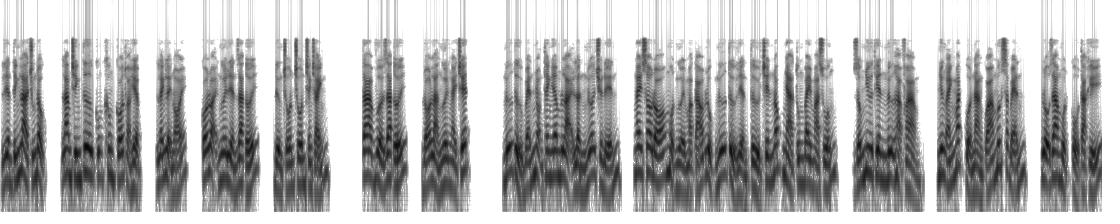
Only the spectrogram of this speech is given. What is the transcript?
Liên tính là trúng độc, Lam Chính Tư cũng không có thỏa hiệp, lãnh lệ nói, có loại ngươi liền ra tới, đừng trốn trốn tránh tránh. Ta vừa ra tới, đó là ngươi ngày chết. Nữ tử bén nhọn thanh âm lại lần nữa truyền đến, ngay sau đó một người mặc áo lục nữ tử liền từ trên nóc nhà tung bay mà xuống, giống như thiên nữ hạ phàm, nhưng ánh mắt của nàng quá mức sắc bén, lộ ra một cổ tà khí,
